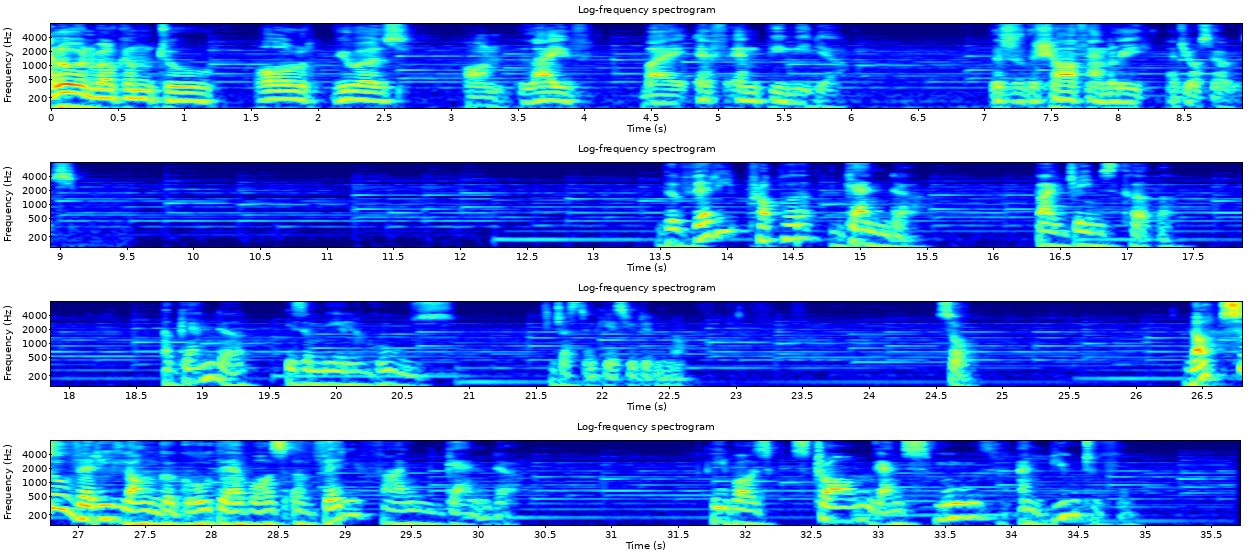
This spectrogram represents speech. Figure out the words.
Hello and welcome to all viewers on Live by FNP Media. This is the Shah family at your service. The Very Proper Gander by James Thurber. A gander is a male goose, just in case you didn't know. So, not so very long ago, there was a very fine gander. He was strong and smooth and beautiful,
